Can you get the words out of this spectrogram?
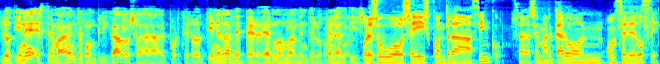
lo tiene extremadamente complicado, o sea, el portero tiene las de perder normalmente en los penaltis. Por eso hubo 6 contra 5. O sea, se marcaron 11 de 12.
